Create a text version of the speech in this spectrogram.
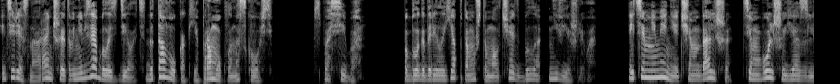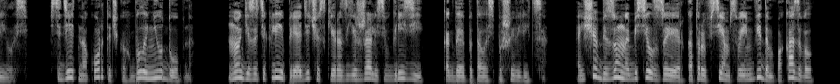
Интересно, а раньше этого нельзя было сделать, до того, как я промокла насквозь? «Спасибо», — поблагодарила я, потому что молчать было невежливо. И тем не менее, чем дальше, тем больше я злилась. Сидеть на корточках было неудобно. Ноги затекли и периодически разъезжались в грязи, когда я пыталась пошевелиться. А еще безумно бесил Зейр, который всем своим видом показывал,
